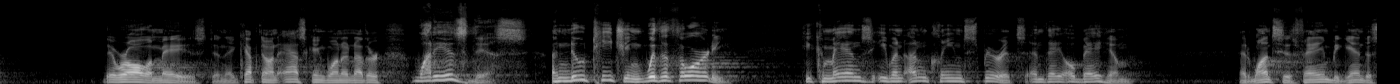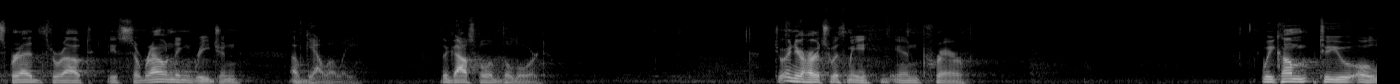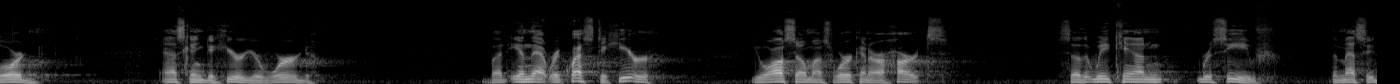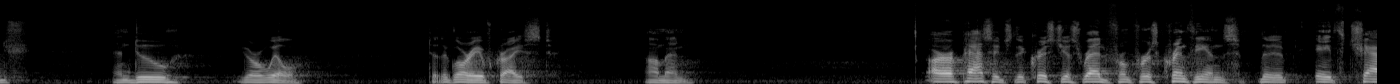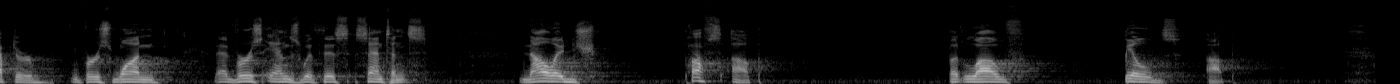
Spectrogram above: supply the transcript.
They were all amazed, and they kept on asking one another, What is this? A new teaching with authority. He commands even unclean spirits, and they obey him. At once his fame began to spread throughout the surrounding region of Galilee. The Gospel of the Lord. Join your hearts with me in prayer. We come to you, O Lord, asking to hear your word. But in that request to hear, you also must work in our hearts so that we can receive the message and do your will. To the glory of Christ. Amen. Our passage that Chris just read from 1 Corinthians, the eighth chapter, verse 1. That verse ends with this sentence Knowledge puffs up, but love builds up.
